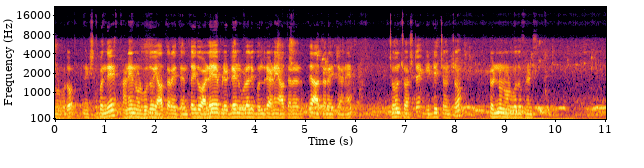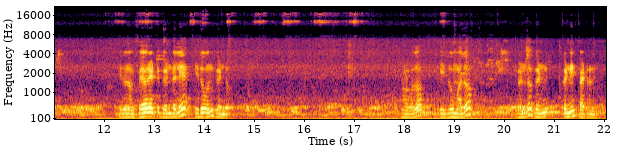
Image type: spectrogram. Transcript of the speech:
ನೋಡ್ಬೋದು. ನೆಕ್ಸ್ಟ್ ಬಂದು ಹಣೆ ನೋಡ್ಬೋದು, ಯಾವ ಥರ ಐತೆ ಅಂತ. ಇದು ಹಳೆ ಬ್ಲಡ್ ಲೈನ್ಗಳಲ್ಲಿ ಬಂದರೆ ಹಣೆ ಯಾವ ಥರ ಇರುತ್ತೆ, ಆ ಥರ ಐತೆ ಹಣೆ. ಚೋಂಚು ಅಷ್ಟೇ, ಗಿಡ್ಡಿ ಚೋಂಚು. ಕಣ್ಣು ನೋಡ್ಬೋದು ಫ್ರೆಂಡ್ಸ್ ಇದು ನಮ್ಮ ಫೇವ್ರೇಟ್ ಗಂಡಲ್ಲಿ, ಇದು ಒಂದು ಗಂಡು. ನೋಡ್ಬೋದು. ಈ ಧೂಮದು ಗಂಡು ಗಂಡು, ಕಣ್ಣಿನ ಪ್ಯಾಟ್ರನ್ ಇದು.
